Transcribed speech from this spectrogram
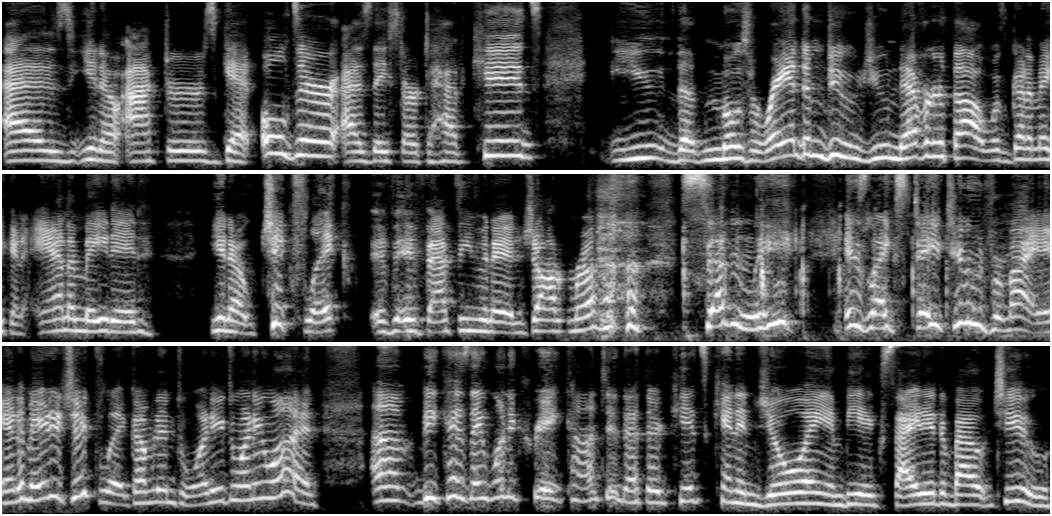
as you know actors get older as they start to have kids you the most random dude you never thought was going to make an animated you know, chick flick, if, if that's even a genre, suddenly is like, stay tuned for my animated chick flick coming in 2021. Um, because they want to create content that their kids can enjoy and be excited about too.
